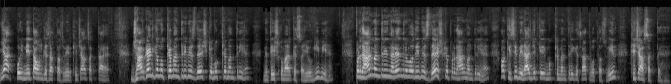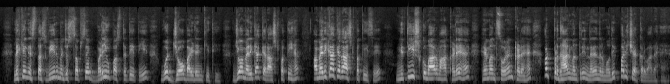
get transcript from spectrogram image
या कोई नेता उनके साथ तस्वीर खिंचा सकता है। झारखंड के मुख्यमंत्री भी इस देश के मुख्यमंत्री हैं, नीतीश कुमार के सहयोगी भी हैं। प्रधानमंत्री नरेंद्र मोदी भी इस देश के प्रधानमंत्री हैं, और किसी भी राज्य के मुख्यमंत्री के साथ वो तस्वीर खिंचा सकते हैं। लेकिन इस तस्वीर में जो सबसे बड़ी उपस्थिति थी, वो जो बाइडेन की थी, जो अमेरिका के राष्ट्रपति हैं अमेरिका के राष्ट्रपति से नीतीश कुमार वहाँ खड़े हैं, हेमंत सोरेन खड़े हैं और प्रधानमंत्री नरेंद्र मोदी परिचय करवा रहे हैं।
